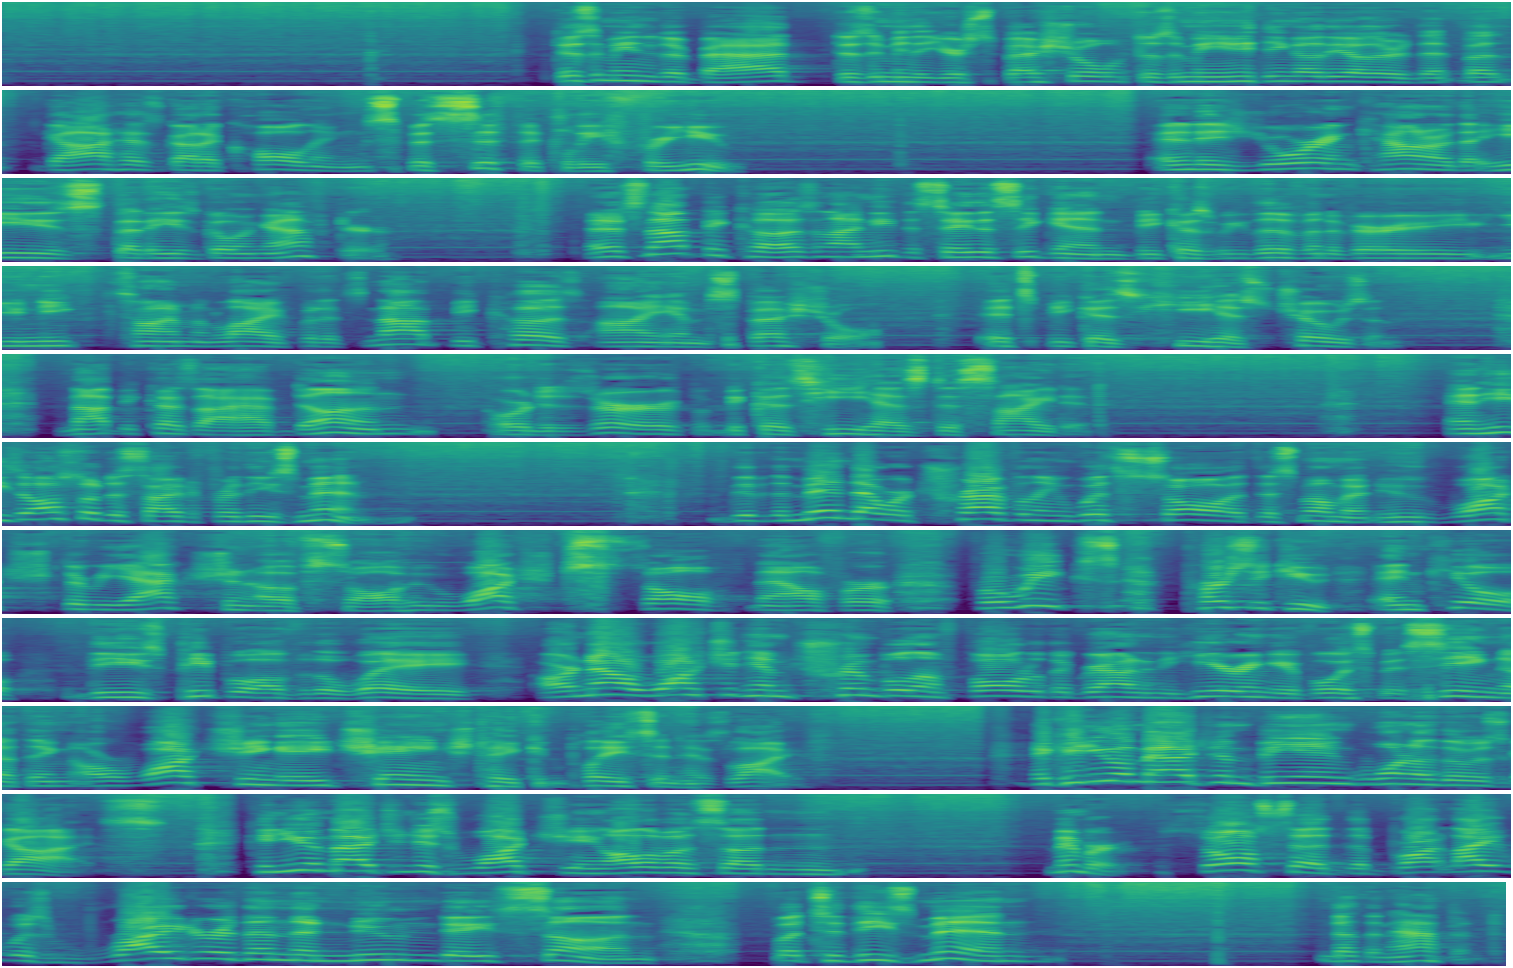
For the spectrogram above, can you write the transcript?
Doesn't mean that they're bad. Doesn't mean that you're special. Doesn't mean anything other. That, but God has got a calling specifically for you and it is your encounter that he's that he's going after. And it's not because and i need to say this again because we live in a very unique time in life but it's not because i am special. It's because he has chosen. Not because i have done or deserved but because he has decided. And he's also decided for these men the, the men that were traveling with Saul at this moment, who watched the reaction of Saul, who watched Saul now for, for weeks persecute and kill these people of the way, are now watching him tremble and fall to the ground and hearing a voice but seeing nothing, are watching a change taking place in his life. And can you imagine being one of those guys? Can you imagine just watching all of a sudden? Remember, Saul said the bright light was brighter than the noonday sun, but to these men, nothing happened.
